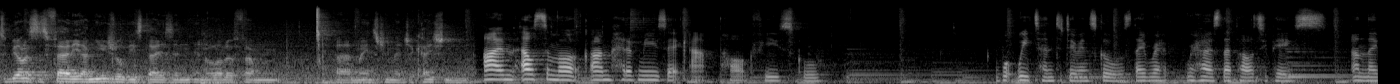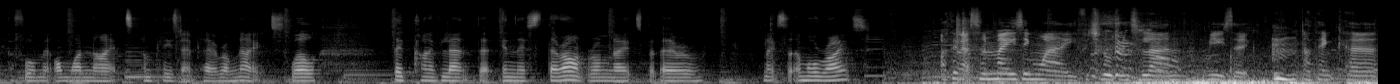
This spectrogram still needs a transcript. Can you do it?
to be honest, is fairly unusual these days in, in a lot of um, uh, mainstream education. I'm Elsa Mock, I'm Head of Music at Parkview School. What we tend to do in schools, they re rehearse their party piece and they perform it on one night and please don't play a wrong note. Well, they've kind of learnt that in this there aren't wrong notes but there are notes that are more right. I think that's an amazing way for children to learn music. I think uh,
